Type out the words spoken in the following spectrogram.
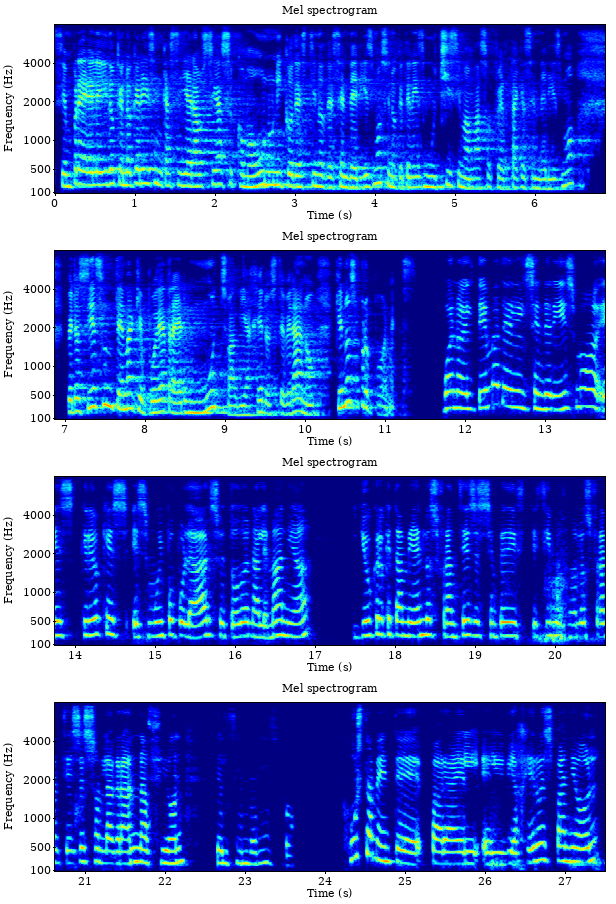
Siempre he leído que no queréis encasillar Austria como un único destino de senderismo, sino que tenéis muchísima más oferta que senderismo, pero sí es un tema que puede atraer mucho al viajero este verano. ¿Qué nos propones? Bueno, el tema del senderismo es, creo que es, es muy popular, sobre todo en Alemania. Yo creo que también los franceses, siempre decimos, ¿no? los franceses son la gran nación del senderismo justamente para el, viajero español,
